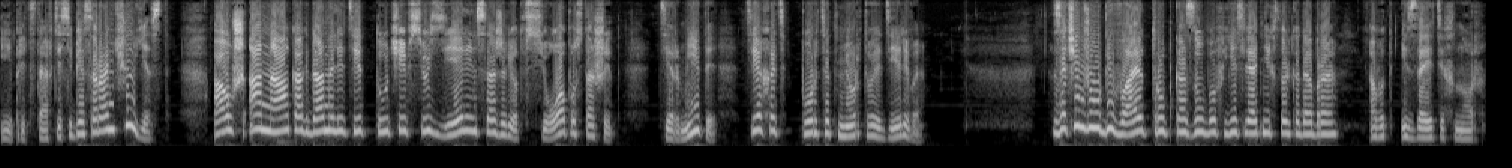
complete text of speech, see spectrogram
и, представьте себе, саранчу ест. А уж она, когда налетит тучей, всю зелень сожрет, все опустошит. Термиты, те хоть портят мертвое дерево. Зачем же убивают трубкозубов, если от них столько добра? А вот из-за этих нор.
